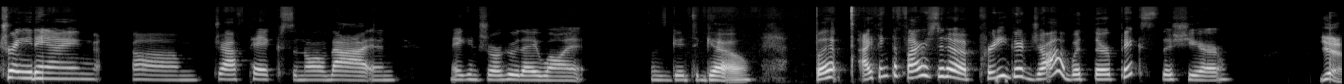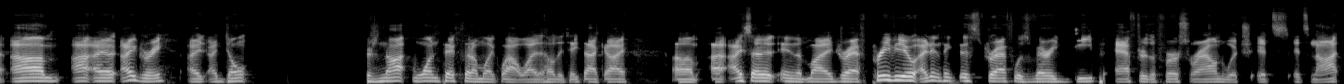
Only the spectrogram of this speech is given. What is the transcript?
trading um draft picks and all that and making sure who they want is good to go. But I think the Flyers did a pretty good job with their picks this year. Yeah, um, I, I, I agree. I, I don't. There's not one pick that I'm like, wow, why the hell did they take that guy? Um, I, I, said it in my draft preview. I didn't think this draft was very deep after the first round, which it's it's not.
